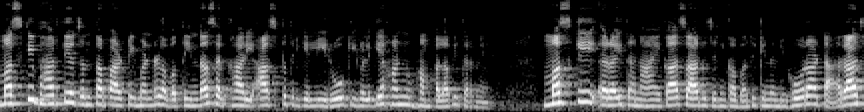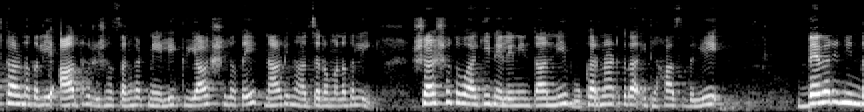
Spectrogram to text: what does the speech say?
ಮಸ್ಕಿ ಭಾರತೀಯ ಜನತಾ ಪಾರ್ಟಿ ಮಂಡಳ ವತಿಯಿಂದ ಸರ್ಕಾರಿ ಆಸ್ಪತ್ರೆಯಲ್ಲಿ ರೋಗಿಗಳಿಗೆ ಹಣ್ಣು ಹಂಪಲ ವಿತರಣೆ. ಮಸ್ಕಿ ರೈತ ನಾಯಕ ಸಾರ್ವಜನಿಕ ಬದುಕಿನಲ್ಲಿ ಹೋರಾಟ, ರಾಜಕಾರಣದಲ್ಲಿ ಆದರ್ಶ ಸಂಘಟನೆಯಲ್ಲಿ ಕ್ರಿಯಾಶೀಲತೆ, ನಾಡಿನ ಜನಮನದಲ್ಲಿ ಶಾಶ್ವತವಾಗಿ ನೆಲೆ ನಿಂತ ನೀವು ಕರ್ನಾಟಕದ ಇತಿಹಾಸದಲ್ಲಿ ಬೆವರಿನಿಂದ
